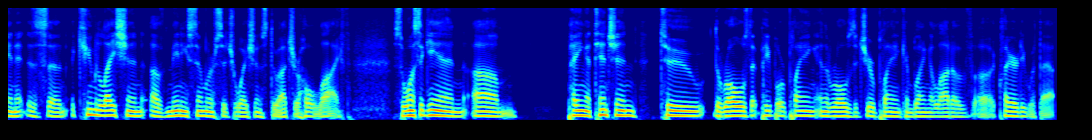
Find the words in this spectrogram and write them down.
and it is an accumulation of many similar situations throughout your whole life. So, once again, um, paying attention to the roles that people are playing and the roles that you're playing can bring a lot of uh, clarity with that.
